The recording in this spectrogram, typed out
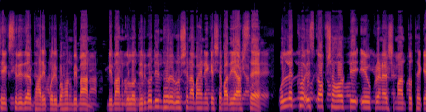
সিক্স সিরিজের ভারী পরিবহন বিমান। বিমানগুলো দীর্ঘদিন ধরে রুশ সেনাবাহিনীকে সেবা দিয়ে আসছে। উল্লেখ্য স্কপ শহরটি ইউক্রেনের সীমান্ত থেকে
